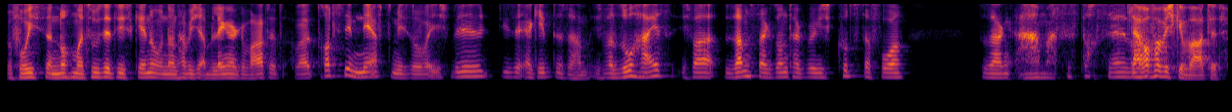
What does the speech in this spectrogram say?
bevor ich es dann nochmal zusätzlich scanne und dann habe ich aber länger gewartet. Aber trotzdem nervt es mich so, weil ich will diese Ergebnisse haben. Ich war so heiß, ich war Samstag, Sonntag wirklich kurz davor zu sagen, ah, machst es doch selber. Darauf habe ich gewartet.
